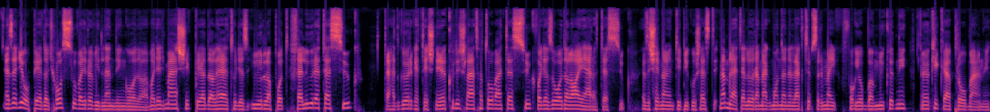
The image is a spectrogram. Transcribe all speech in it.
ez egy jó példa, hogy hosszú vagy rövid landing oldal. Vagy egy másik példa lehet, hogy az űrlapot felülre tesszük, tehát görgetés nélkül is láthatóvá tesszük, vagy az oldal aljára tesszük. Ez is egy nagyon tipikus, ezt nem lehet előre megmondani legtöbbször, hogy melyik fog jobban működni, ki kell próbálni.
